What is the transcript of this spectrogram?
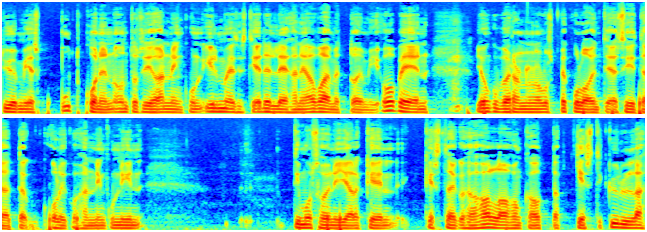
työmies Putkonen on tosiaan niin kuin ilmeisesti edelleen hänen avaimet toimii oveen. Jonkun verran on ollut spekulointeja siitä, että oliko hän niin, kuin niin Timo Soinin jälkeen kestääkö hän halla kautta, kesti kyllä,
